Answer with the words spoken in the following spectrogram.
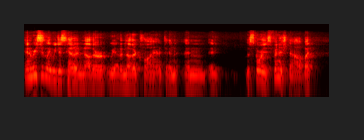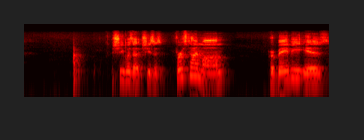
and recently we just had another. We had another client, and and it, the story is finished now. But she was a she's a first time mom. Her baby is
